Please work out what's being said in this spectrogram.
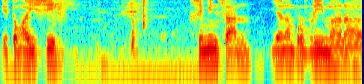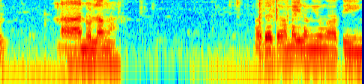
itong IC kasi minsan yan ang problema na, na ano lang nadadamay lang yung ating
